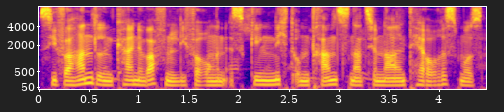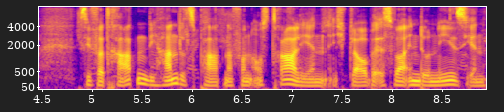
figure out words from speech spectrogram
Sie verhandeln keine Waffenlieferungen, es ging nicht um transnationalen Terrorismus. Sie vertraten die Handelspartner von Australien, ich glaube es war Indonesien,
